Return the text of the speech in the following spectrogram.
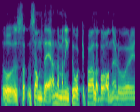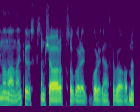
och så, som det är när man inte åker på alla banor, då är det någon annan kusk som kör och så går det, går det ganska bra. Men,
